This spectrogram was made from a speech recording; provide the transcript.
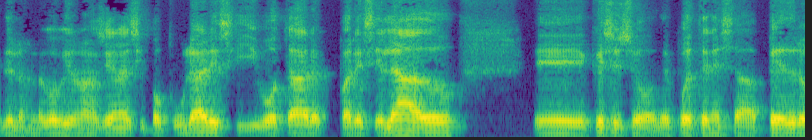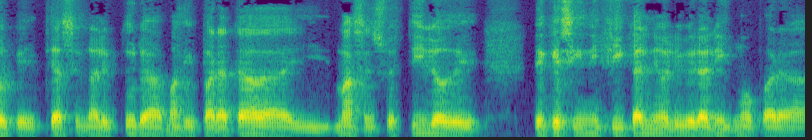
de los gobiernos nacionales y populares y votar para ese lado. Eh, qué sé yo, después tenés a Pedro que te hace una lectura más disparatada y más en su estilo de, de qué significa el neoliberalismo para,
